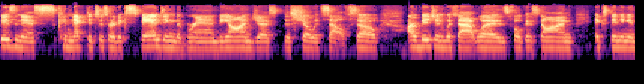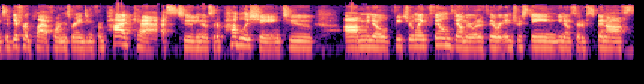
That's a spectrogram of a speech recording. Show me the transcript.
business connected to sort of expanding the brand beyond just the show itself. So our vision with that was focused on extending into different platforms ranging from podcasts to, you know, sort of publishing to um, you know, feature length films down the road if they were interesting, you know, sort of spin-offs.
